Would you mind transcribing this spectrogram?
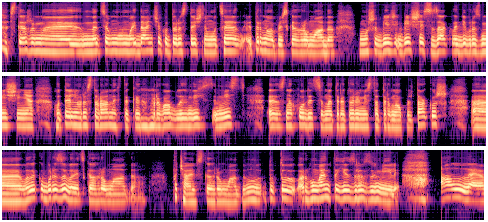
скажімо, е, на цьому майданчику туристичному. Це Тернопільська громада, тому що більш, більшість закладів розміщення готельно-ресторанних таких Мгм. привабливих місць, місць е, знаходиться на території міста Тернопіль. Також е, Великоберезовецька громада. Почаївська громада. Ну, тобто аргументи є зрозумілі. Але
